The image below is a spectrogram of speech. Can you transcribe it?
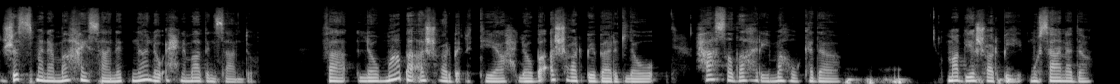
جسمنا ما حيساندنا لو إحنا ما بنسانده. فلو ما بأشعر بارتياح لو بأشعر ببرد لو حاسة ظهري ما هو كذا ما بيشعر بمساندة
